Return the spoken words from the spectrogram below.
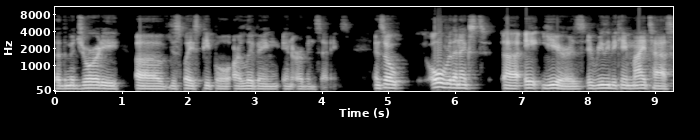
that the majority of displaced people are living in urban settings. And so over the next uh, eight years, it really became my task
